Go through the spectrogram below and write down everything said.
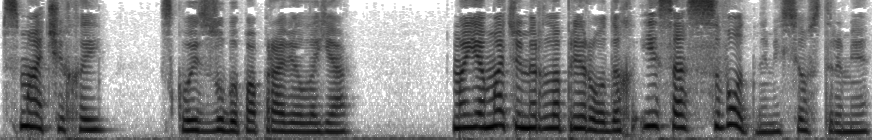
«С мачехой», — сквозь зубы поправила я. «Моя мать умерла при родах и со сводными сестрами».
